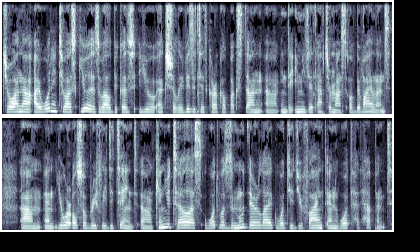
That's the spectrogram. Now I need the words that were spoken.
Joanna, I wanted to ask you as well because you actually visited Karakalpakstan uh, in the immediate aftermath of the violence, um, and you were also briefly detained. Uh, can you tell us what was the mood there like? What did you find, and what had happened?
